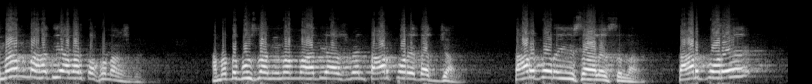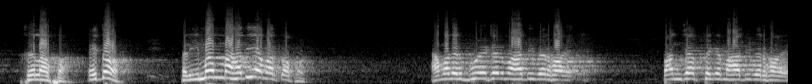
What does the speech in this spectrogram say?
ইমাম মাহাদি আবার কখন আসবেন? আমরা তো বুঝলাম ইমাম মাহাদি আসবেন তারপরে দাজ্জাল, তারপরে ঈসা আলাইসাল্লাম তারপরে খেলাফা, এই তো? তাহলে ইমাম মাহাদি আবার কখন? আমাদের বুয়েটের মাহাদি হয়, পাঞ্জাব থেকে মাহাদি হয়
